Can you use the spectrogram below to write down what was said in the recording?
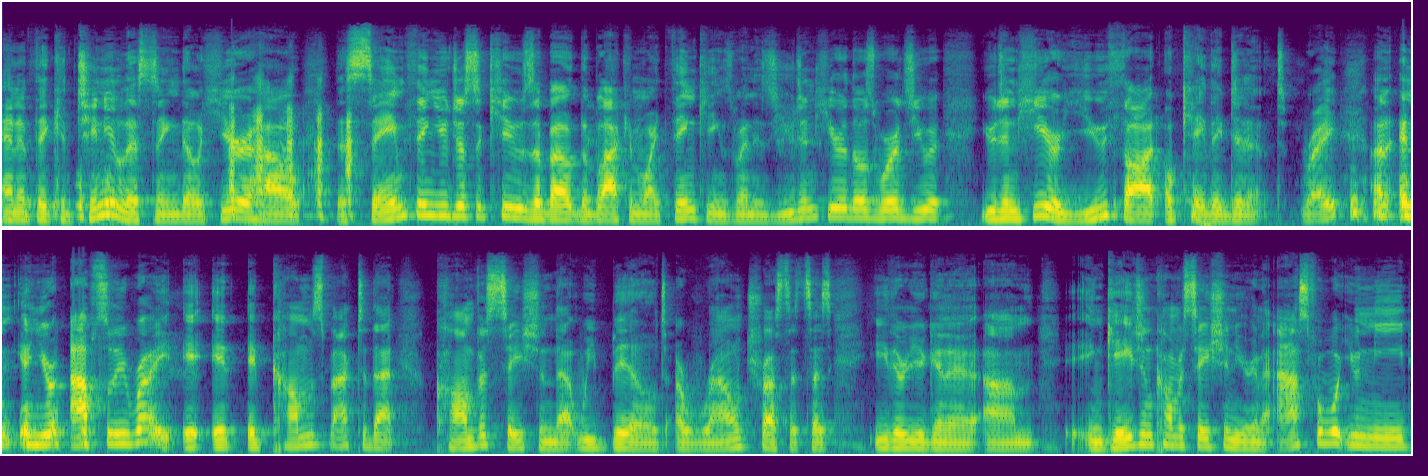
and if they continue listening, they'll hear how the same thing you just accused about the black and white thinkings when is you didn't hear those words you you didn't hear, you thought, okay, they didn't, right? And and, and you're absolutely right. It, it it comes back to that conversation that we build around trust that says either you're gonna um, engage in conversation, you're gonna ask for what you need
